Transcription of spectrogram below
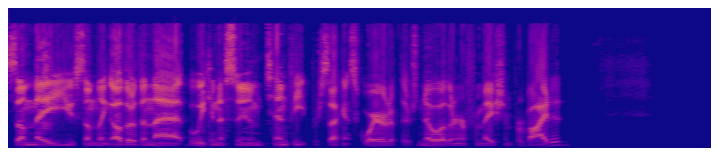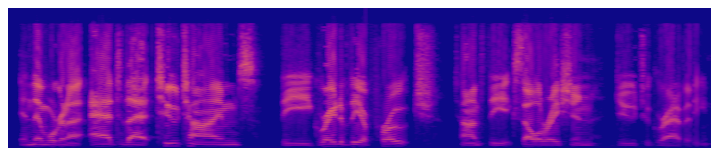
Some may use something other than that, but we can assume 10 feet per second squared if there's no other information provided. And then we're going to add to that 2 times the grade of the approach times the acceleration due to gravity.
